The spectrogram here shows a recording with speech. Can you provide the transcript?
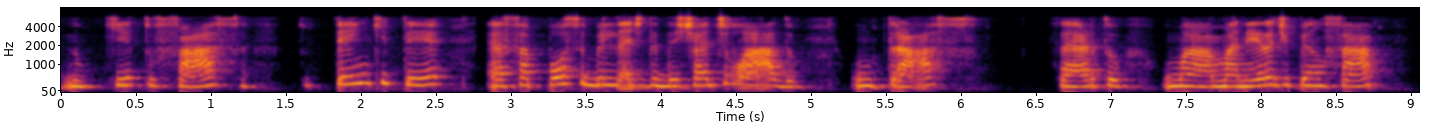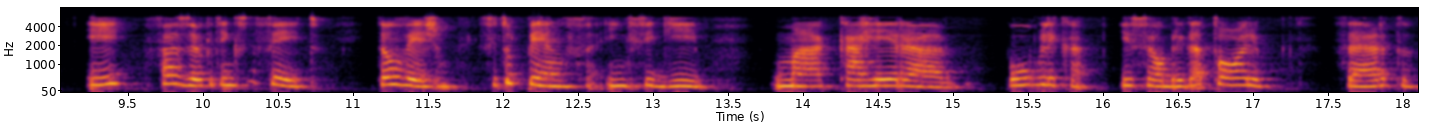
no que tu faça, tu tem que ter essa possibilidade de deixar de lado um traço, certo? Uma maneira de pensar e fazer o que tem que ser feito. Então vejam, se tu pensa em seguir uma carreira pública, isso é obrigatório, certo?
